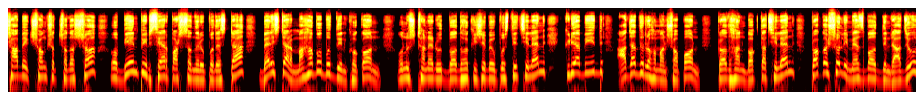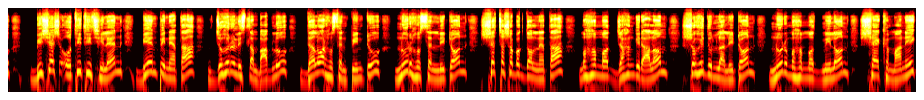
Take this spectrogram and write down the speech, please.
সাবেক সংসদ সদস্য ও বিএনপির চেয়ারপারসনের উপদেষ্টা ব্যারিস্টার মাহবুবউদ্দিন খোকন। অনুষ্ঠানের উদ্বোধক হিসেবে উপস্থিত ছিলেন ক্রীড়াবিদ আজাদুর রহমান স্বপন। প্রধান বক্তা ছিলেন প্রকৌশলী মেজবাউদ্দিন রাজু। বিশেষ অতিথি ছিলেন বিএনপি নেতা জহিরুল ইসলাম বাবলু, দেলোয়ার হোসেন পিন্টু, নূর হোসেন লিটন, স্বেচ্ছাসেবক দল নেতা মোহাম্মদ জাহাঙ্গীর আলম শহীদুল্লাহ লিটন নূর মোহাম্মদ মিলন শেখ মানিক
